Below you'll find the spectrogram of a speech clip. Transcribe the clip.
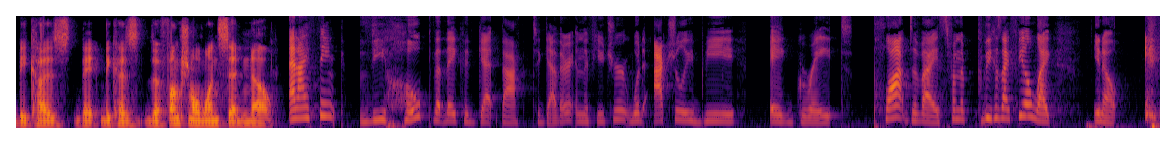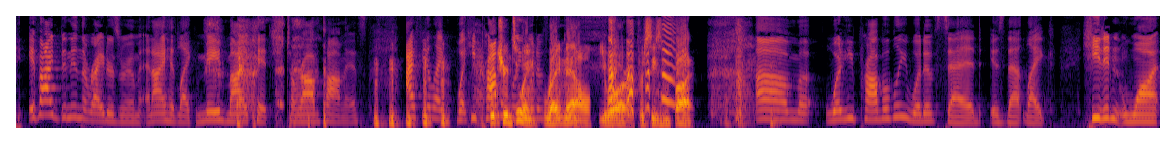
because they because the functional one said no. And I think the hope that they could get back together in the future would actually be a great plot device from the because I feel like, you know, if I'd been in the writer's room and I had like made my pitch to Rob Thomas, I feel like what he probably Which you're doing would have right now. You are for season five. um what he probably would have said is that like he didn't want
